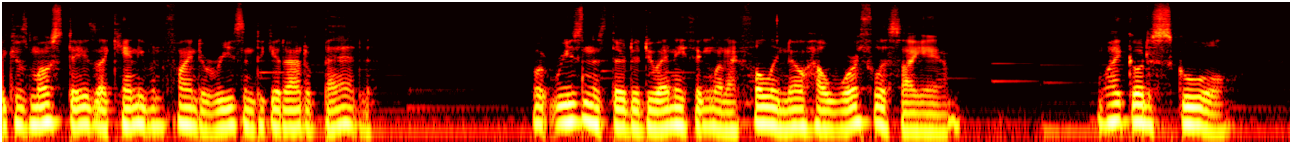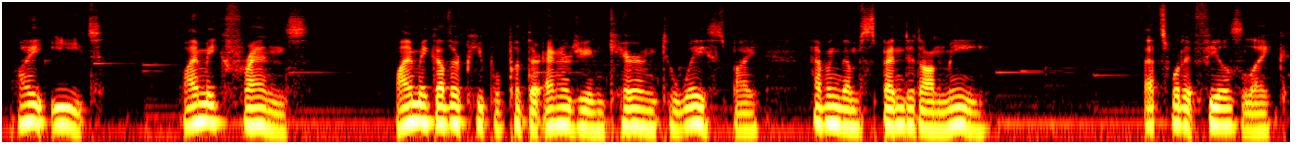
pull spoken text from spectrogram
because most days I can't even find a reason to get out of bed. What reason is there to do anything when I fully know how worthless I am? Why go to school? Why eat? Why make friends? Why make other people put their energy and caring to waste by having them spend it on me? That's what it feels like.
